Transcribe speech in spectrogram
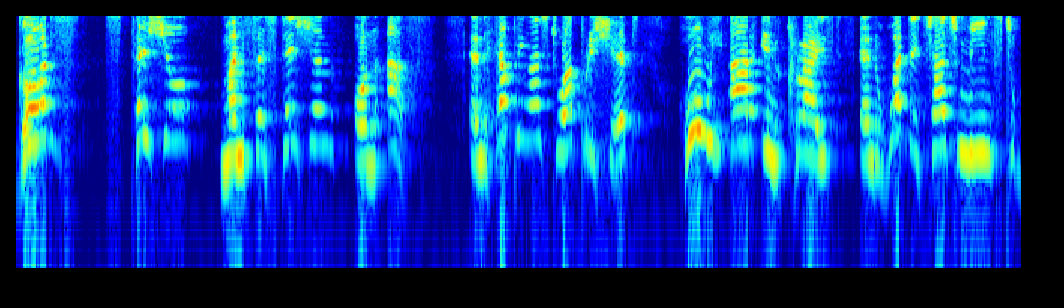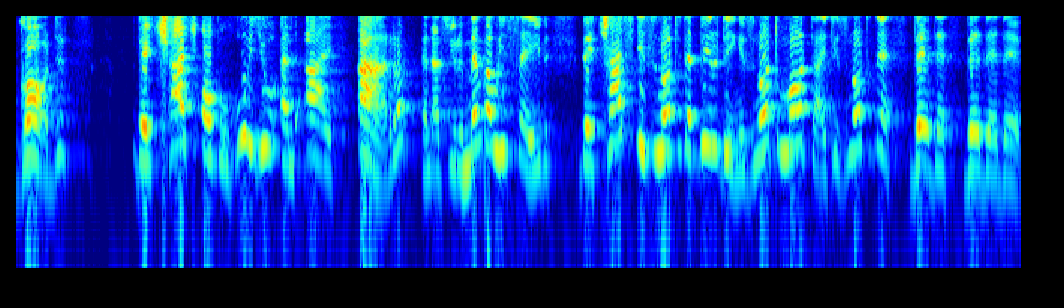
God's special manifestation on earth, and helping us to appreciate who we are in Christ and what the church means to God, the church of who you and I are. And as you remember, we said the church is not the building, it's not mortar, it is not the, the, the, the, the, the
